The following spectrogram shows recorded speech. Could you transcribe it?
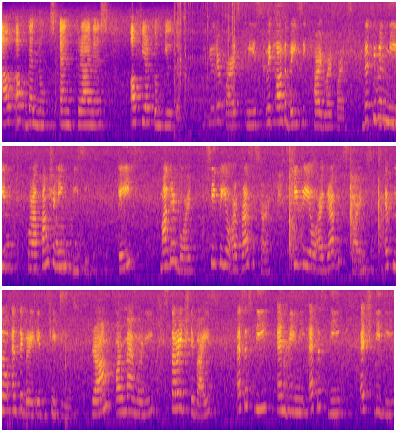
out of the nooks and crannies of your computer. Computer parts please, with all the basic hardware parts that you will need for a functioning PC. Case, motherboard, CPU or processor, GPU or graphics cards if no integrated GPU, RAM or memory, storage device, SSD, NVMe SSD, HDD,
